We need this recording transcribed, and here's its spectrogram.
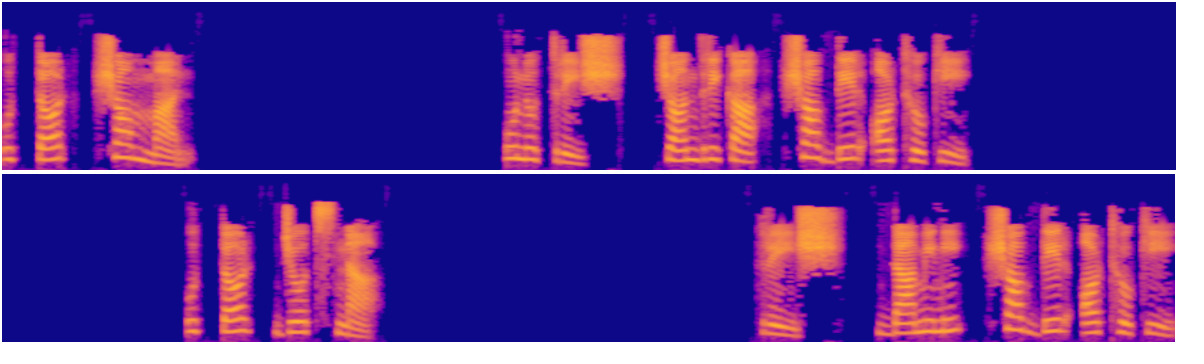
উত্তর, সম্মান। উনত্রিশ, চন্দ্রিকা, শব্দের অর্থ কি? উত্তর, জ্যোৎস্না। ত্রিশ, দামিনী শব্দের অর্থ কি?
